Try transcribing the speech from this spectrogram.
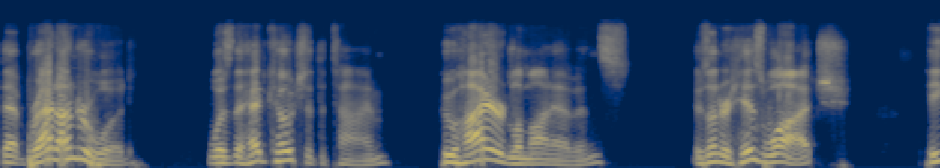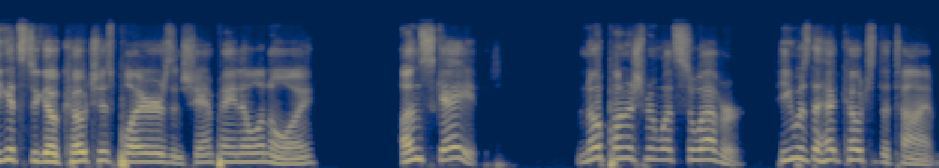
that Brad Underwood was the head coach at the time who hired Lamont Evans. It was under his watch. He gets to go coach his players in Champaign, Illinois, unscathed, no punishment whatsoever. He was the head coach at the time.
